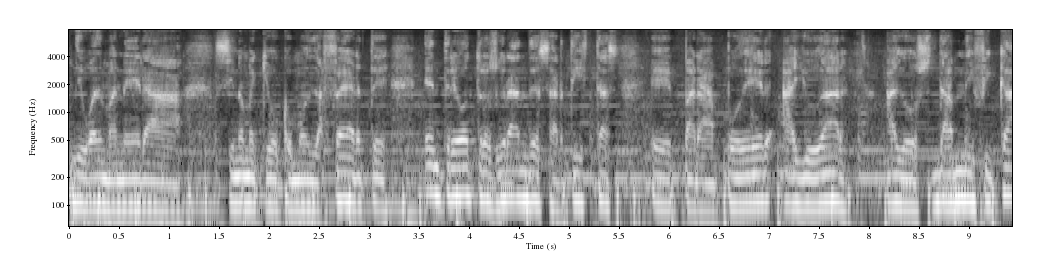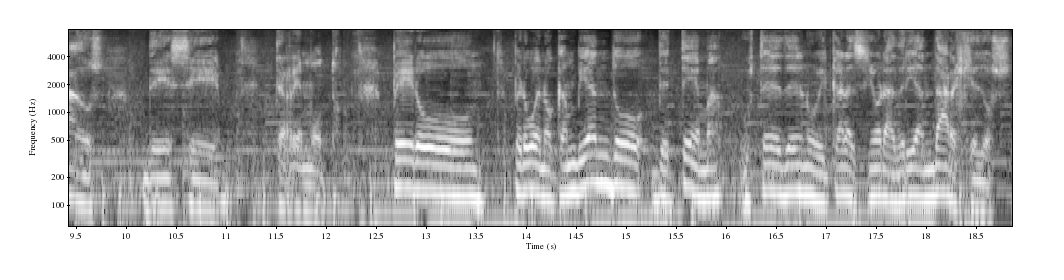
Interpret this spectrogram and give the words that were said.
de igual manera, si no me equivoco, Mon Laferte, entre otros grandes artistas, eh, para poder ayudar a los damnificados de ese terremoto. Pero, pero bueno, cambiando de tema, ustedes deben ubicar al señor Adrián Dárgelos.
